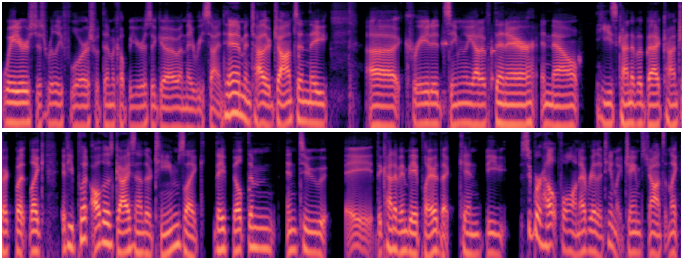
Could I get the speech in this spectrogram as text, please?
Waiters just really flourished with them a couple years ago, and they re-signed him. And Tyler Johnson, they uh, created seemingly out of thin air, and now he's kind of a bad contract. But like, if you put all those guys in other teams, like they've built them into a the kind of NBA player that can be super helpful on every other team, like James Johnson. Like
